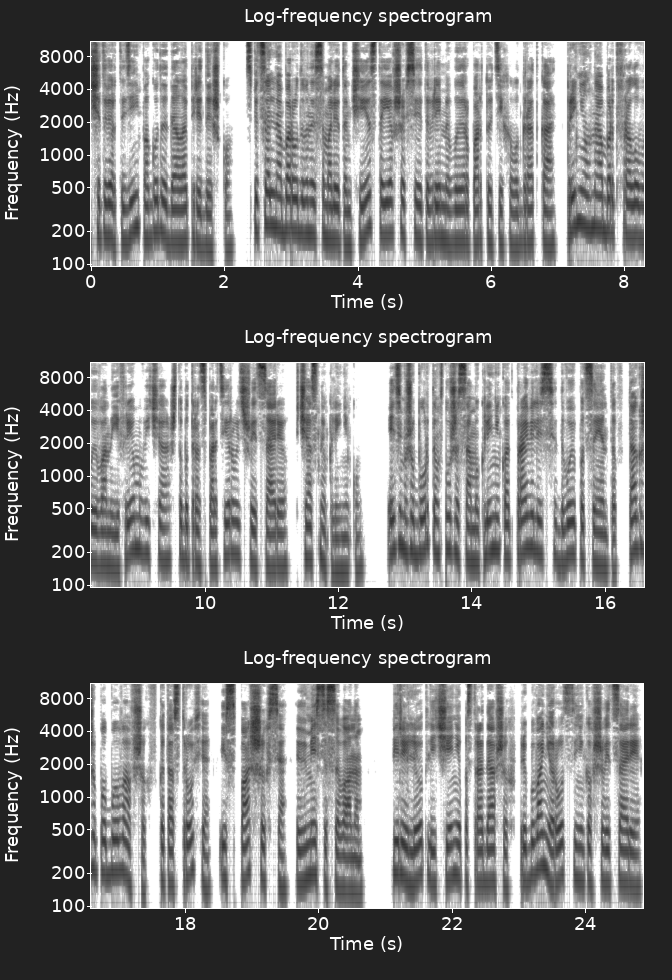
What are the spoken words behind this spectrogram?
четвертый день погода дала передышку. Специально оборудованный самолет МЧС, стоявший все это время в аэропорту Тихого городка, принял на борт Фролова Ивана Ефремовича, чтобы транспортировать в Швейцарию, в частную клинику. Этим же бортом в ту же самую клинику отправились двое пациентов, также побывавших в катастрофе и спасшихся вместе с Иваном, Перелет, лечение пострадавших, пребывание родственников в Швейцарии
